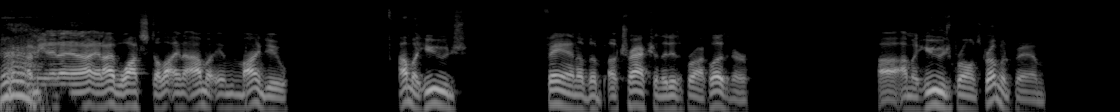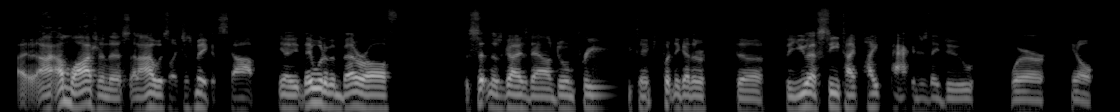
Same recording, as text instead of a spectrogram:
I mean, and, I, and I've watched a lot, and I'm and mind you, I'm a huge fan of the attraction that is Brock Lesnar. Uh, I'm a huge Braun Strowman fan. I, am watching this, and I was like, just make it stop. You know, they would have been better off sitting those guys down, doing pre-tapes, putting together the the UFC type hype packages they do, where you know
